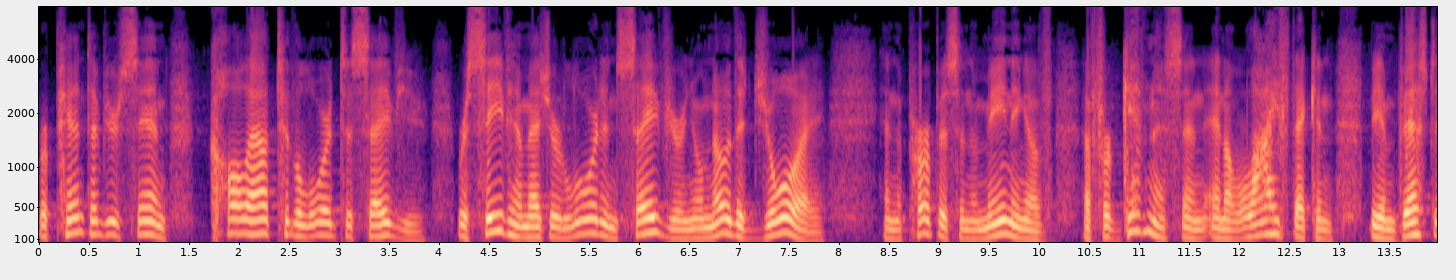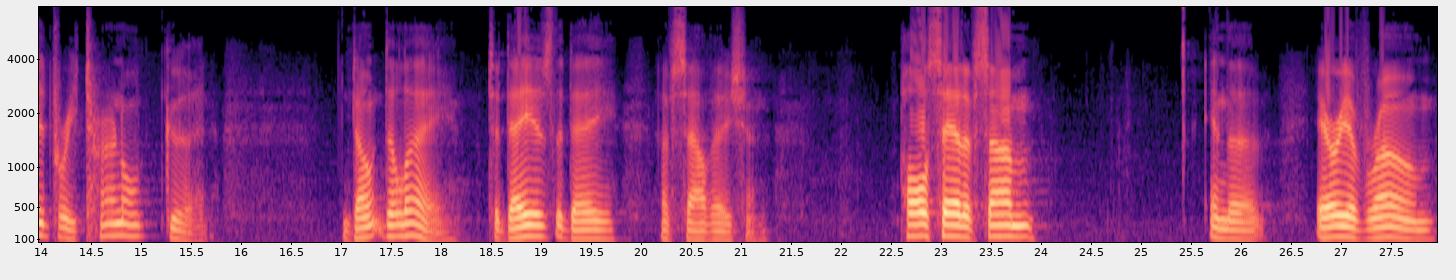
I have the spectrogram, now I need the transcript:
Repent of your sin. Call out to the Lord to save you. Receive Him as your Lord and Savior, and you'll know the joy and the purpose and the meaning of, of forgiveness and, and a life that can be invested for eternal good. Don't delay. Today is the day of salvation. Paul said of some in the area of Rome,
